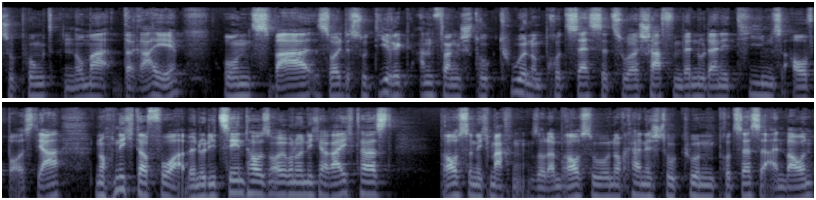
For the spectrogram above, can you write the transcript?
zu Punkt Nummer drei. Und zwar solltest du direkt anfangen, Strukturen und Prozesse zu erschaffen, wenn du deine Teams aufbaust. Ja, noch nicht davor. Wenn du die 10.000 Euro noch nicht erreicht hast, brauchst du nicht machen. So, dann brauchst du noch keine Strukturen und Prozesse einbauen,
